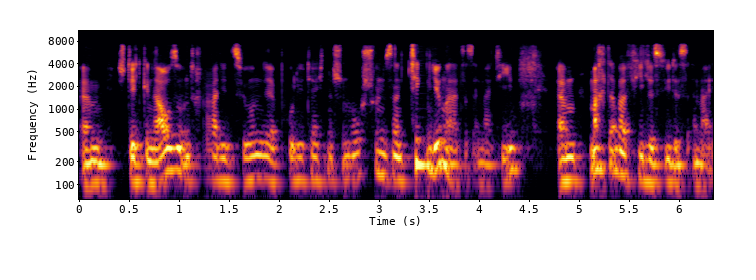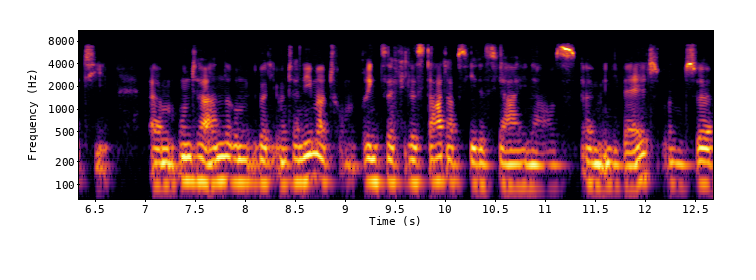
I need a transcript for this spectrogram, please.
ähm, steht genauso in Tradition der Polytechnischen Hochschulen, ist ein Ticken jünger als das MIT, ähm, macht aber vieles wie das MIT ähm, unter anderem über die Unternehmertum, bringt sehr viele Startups jedes Jahr hinaus ähm, in die Welt und äh,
